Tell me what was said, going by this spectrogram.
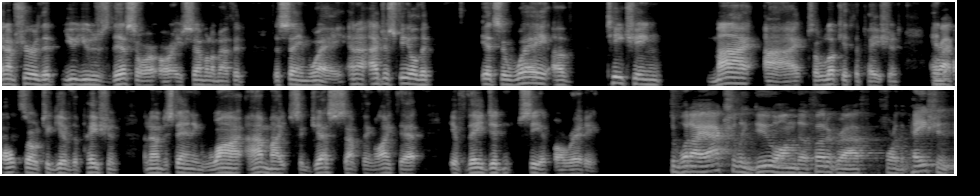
and I'm sure that you use this or, or a similar method the same way. And I, I just feel that it's a way of teaching my eye to look at the patient and Correct. also to give the patient an understanding why I might suggest something like that if they didn't see it already. So what I actually do on the photograph for the patient,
